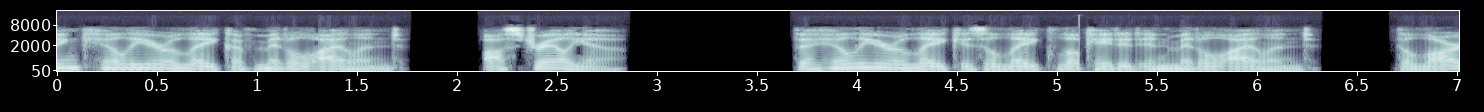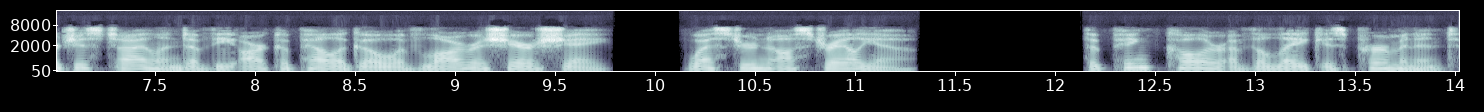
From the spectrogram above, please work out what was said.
Pink Hillier Lake of Middle Island, Australia. The Hillier Lake is a lake located in Middle Island, the largest island of the archipelago of La Recherche, Western Australia. The pink color of the lake is permanent.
